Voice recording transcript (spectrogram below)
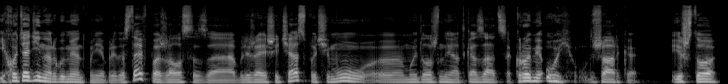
И хоть один аргумент мне предоставь, пожалуйста, за ближайший час, почему э, мы должны отказаться. Кроме, ой, жарко. И что?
